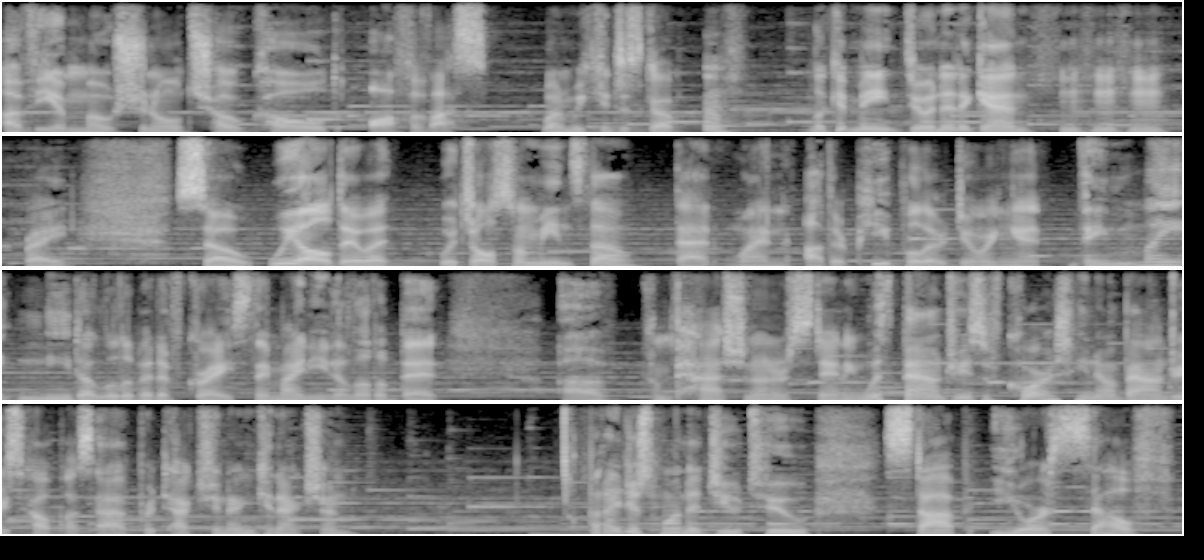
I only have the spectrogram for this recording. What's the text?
of the emotional chokehold off of us when we can just go, eh, look at me doing it again, right? So we all do it, which also means, though, that when other people are doing it, they might need a little bit of grace. They might need a little bit of compassion, understanding with boundaries, of course. You know, boundaries help us have protection and connection. But I just wanted you to stop yourself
